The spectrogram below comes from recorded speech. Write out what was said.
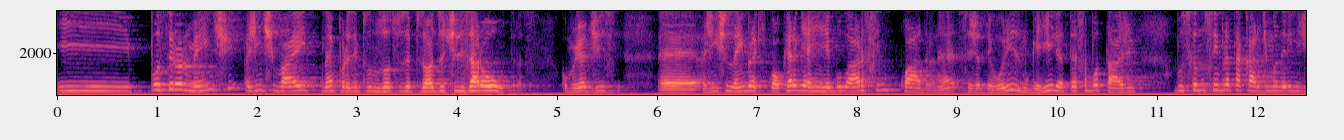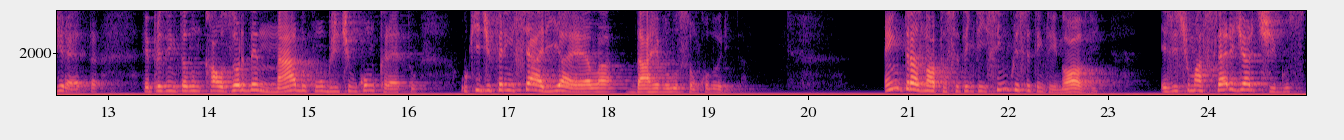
e posteriormente a gente vai, né, por exemplo, nos outros episódios, utilizar outras. Como eu já disse, é, a gente lembra que qualquer guerra irregular se enquadra, né, seja terrorismo, guerrilha, até sabotagem, buscando sempre atacar de maneira indireta, representando um caos ordenado com um objetivo concreto, o que diferenciaria ela da Revolução Colorida. Entre as notas 75 e 79, existe uma série de artigos,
